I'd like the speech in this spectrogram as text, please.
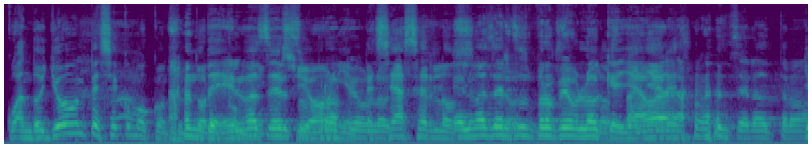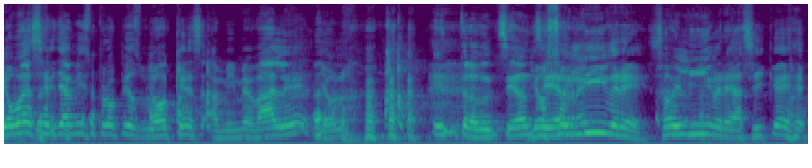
Cuando yo empecé como consultor de él va a hacer su propio empecé bloque. a hacer los Él va a hacer su propio bloque, ya va, a hacer otro. Yo voy a hacer ya mis propios bloques, a mí me vale. Yo Introducción, Yo soy libre, soy libre, así que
